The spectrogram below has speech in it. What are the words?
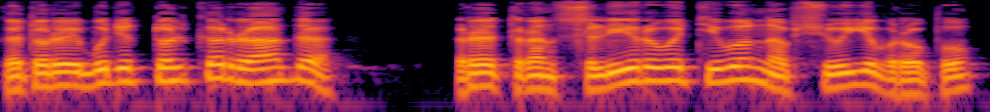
которая будет только рада ретранслировать его на всю Европу.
